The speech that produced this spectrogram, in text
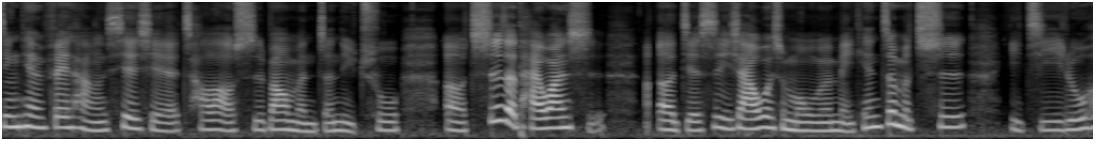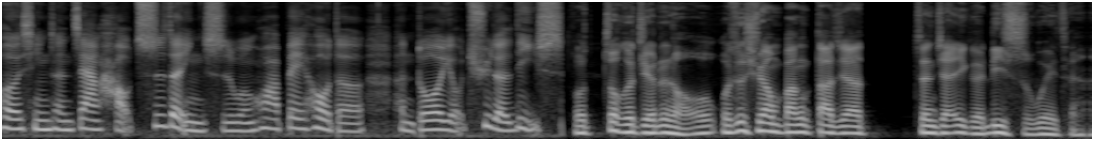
今天非常谢谢曹老师帮我们整理出呃吃的台湾史，呃解释一下为什么我们每天这么吃，以及如何形成这样好吃的饮食文化背后的很多有趣的历史。我做个结论哦，我我就希望帮大家增加一个历史位置。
